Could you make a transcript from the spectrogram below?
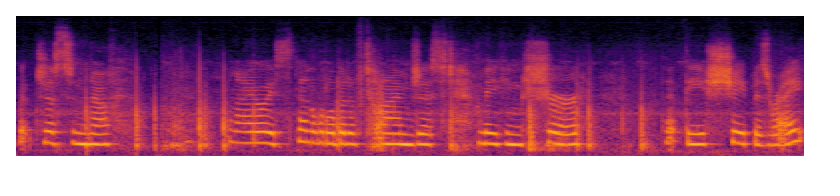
but just enough. And I always spend a little bit of time just making sure that the shape is right.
